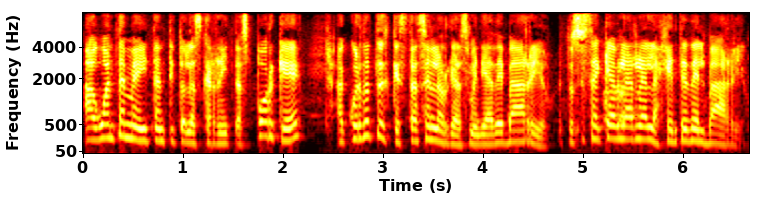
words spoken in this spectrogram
Aguántame ahí tantito las carnitas, porque acuérdate que estás en la orgasmería de barrio. Entonces hay que hablarle a la gente del barrio.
